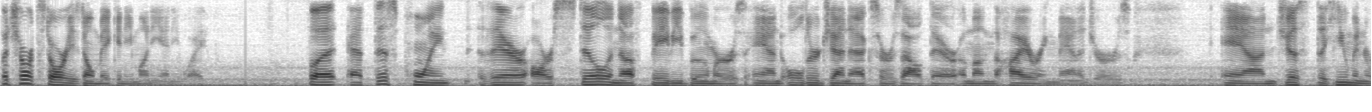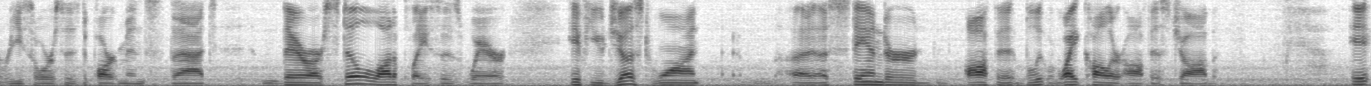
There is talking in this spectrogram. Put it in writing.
But short stories don't make any money anyway. But at this point, there are still enough baby boomers and older Gen Xers out there among the hiring managers and just the human resources departments that there are still a lot of places where if you just want a, a standard office blue, white collar office job it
